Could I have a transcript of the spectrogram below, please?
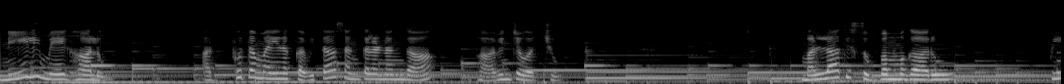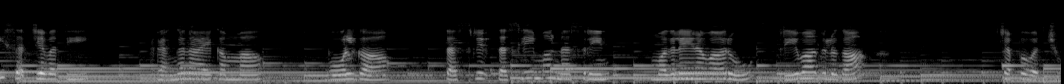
నీలి మేఘాలు అద్భుతమైన కవితా సంకలనంగా భావించవచ్చు. మల్లాది సుబ్బమ్మ గారు పి. సత్యవతి రంగనాయకమ్మ బోల్గా తస్రీ తస్లీమా నస్రీన్ మొదలైన వారు స్త్రీవాదులుగా చెప్పవచ్చు.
